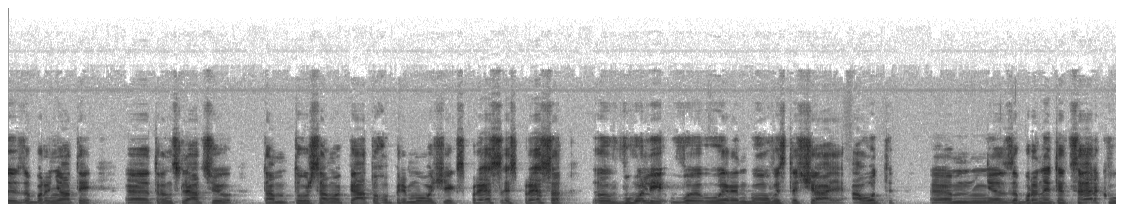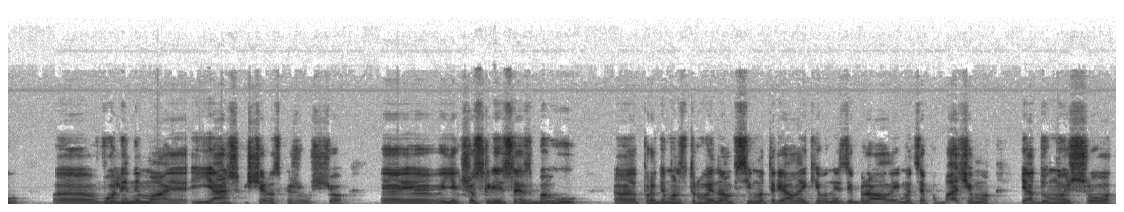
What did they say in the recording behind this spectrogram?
е, забороняти е, трансляцію там того ж самого п'ятого прямого чи експрес еспресо е, волі в у РНБО вистачає. А от ем, заборонити церкву е, волі немає. І я ж ще раз кажу, що е, якщо слідство СБУ е, продемонструє нам всі матеріали, які вони зібрали, і ми це побачимо. Я думаю, що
